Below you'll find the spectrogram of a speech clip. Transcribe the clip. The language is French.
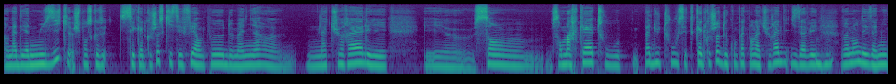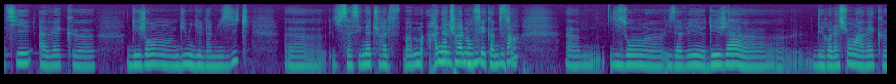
un ADN musique. Je pense que c'est quelque chose qui s'est fait un peu de manière euh, naturelle et, sans, sans market ou pas du tout. C'est quelque chose de complètement naturel. Ils avaient mhm. vraiment des amitiés avec des gens du milieu de la musique. ça s'est naturel, naturellement mhm. fait comme ça. Euh, ils, ont, euh, ils avaient déjà euh, des relations avec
